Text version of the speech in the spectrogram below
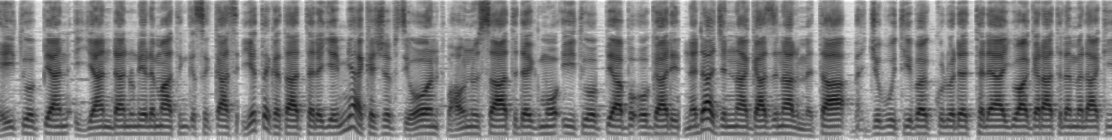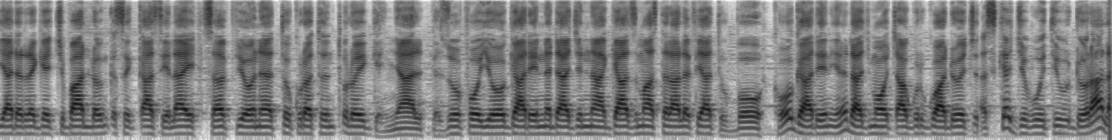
የኢትዮጵያን እያንዳንዱን የልማት እንቅስቃሴ እየተከታተለ የሚያከሽፍ ሲሆን በአሁኑ ሰዓት ደግሞ ኢትዮጵያ በኦጋዴን ነዳጅና ጋዝን አልምታ በጅቡቲ በኩል ወደ ተለያዩ ሀገራት ለመላክ እያደረገች ባለው እንቅስቃሴ ላይ ሰፊ የሆነ ትኩረትን ጥሎ ይገኛል። ግዙፉ የኦጋዴን ነዳጅና ጋዝ ማስተላለፊያ ቱቦ ከኦጋዴን የነዳጅ ማውጫ ጉድጓዶች እስከ ጅቡቲው ዶራላ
